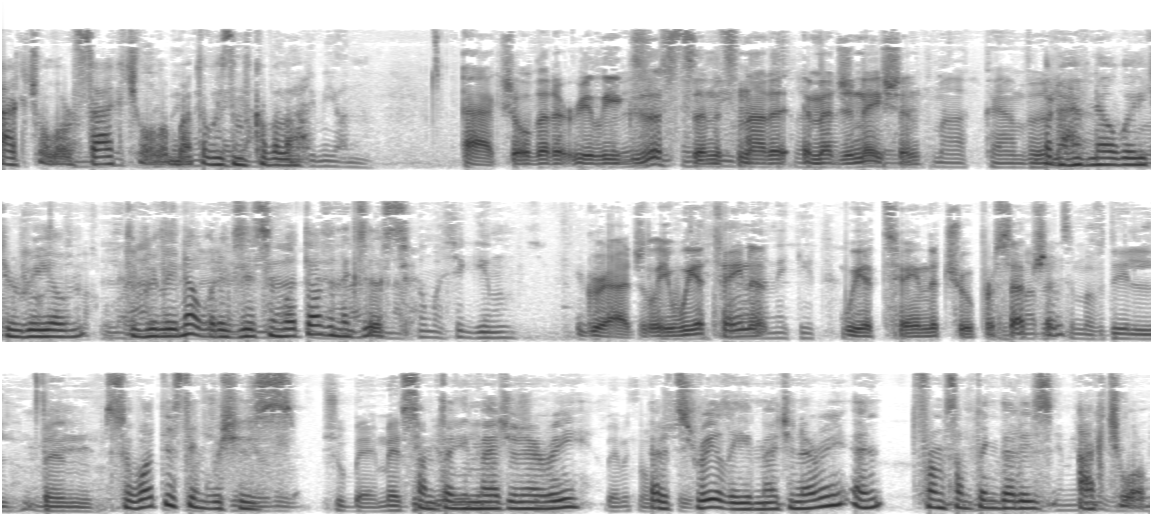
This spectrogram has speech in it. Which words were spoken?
actual or factual about the wisdom of Kabbalah? Actual, that it really exists and it's not an imagination. But I have no way to real to really know what exists and what doesn't exist. Gradually, we attain it. We attain the true perception. So what distinguishes something imaginary, that it's really imaginary, and from something that is actual,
